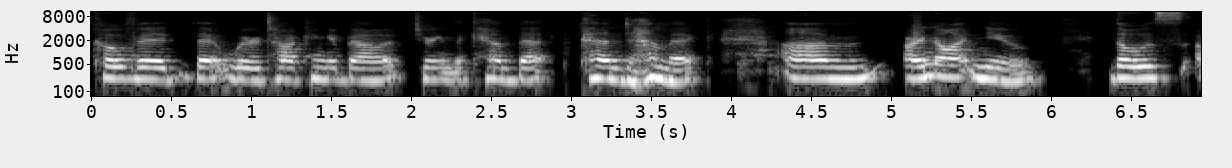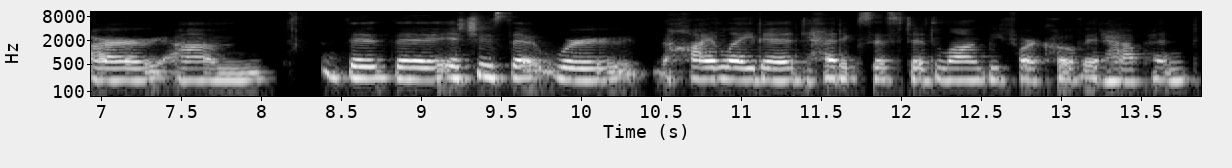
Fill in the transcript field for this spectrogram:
COVID that we're talking about during the pandemic um, are not new. Those are um, the, the issues that were highlighted had existed long before COVID happened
